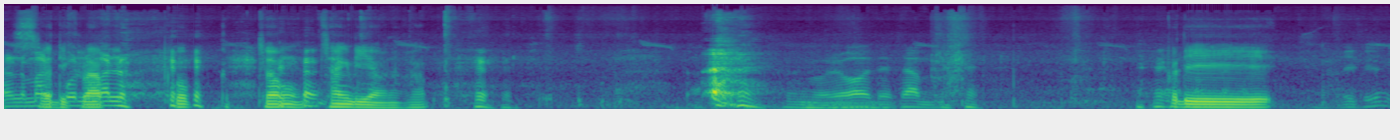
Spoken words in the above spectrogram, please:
ทั้งน้ำสมันวัสดีพ่นครับน้ำมันพบกับช่องช่างเดียวนะครับบ่ได้ว่าแต่ซ้ำพอดีเรื่อย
